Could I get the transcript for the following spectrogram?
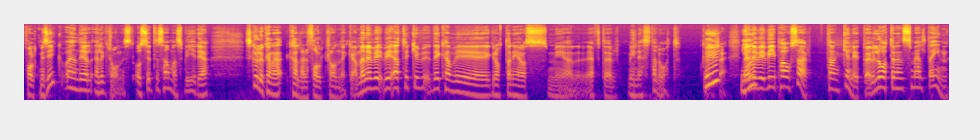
folkmusik och en del elektroniskt. Och så tillsammans blir det, skulle kunna kalla det folktronica. Men vi, vi, jag tycker vi, det kan vi grotta ner oss med efter min nästa låt. Mm, Kanske. Men ja. vi, vi pausar tanken lite. Vi låter den smälta in.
